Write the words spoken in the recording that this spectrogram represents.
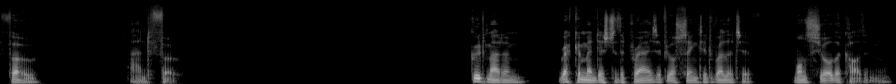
faux, and faux. Good madam, recommend us to the prayers of your sainted relative, Monsieur the Cardinal.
